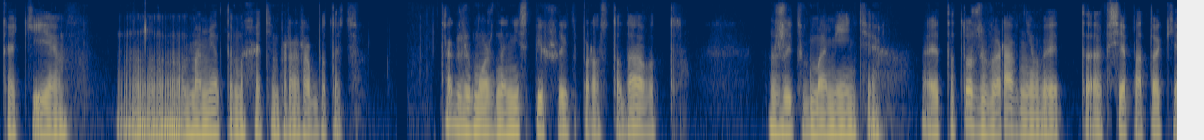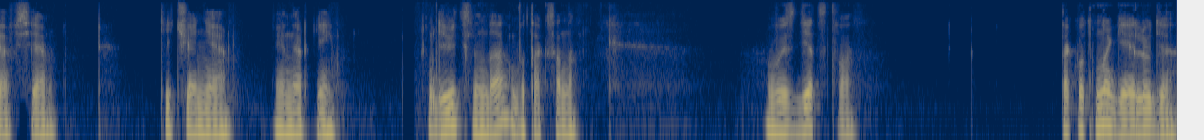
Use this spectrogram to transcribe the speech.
какие моменты мы хотим проработать. Также можно не спешить просто, да, вот жить в моменте. Это тоже выравнивает э, все потоки, все течения энергии. Удивительно, да? Вот, Оксана, вы с детства. Так вот, многие люди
